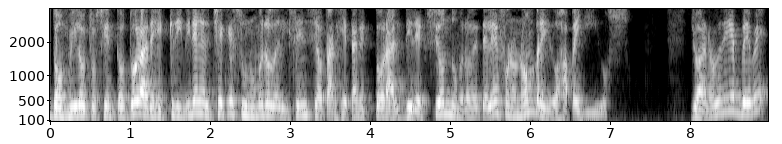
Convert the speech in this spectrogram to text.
2.800 dólares. Escribir en el cheque su número de licencia o tarjeta electoral, dirección, número de teléfono, nombre y dos apellidos. Joan Rodríguez Bebe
